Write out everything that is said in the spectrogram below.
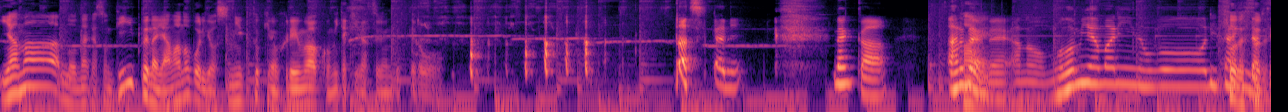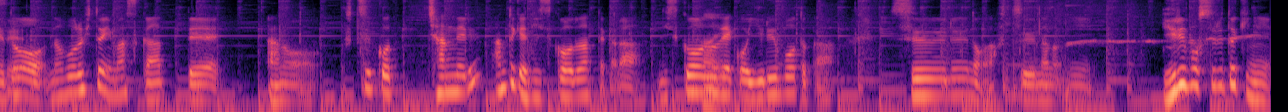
山のなんかそのディープな山登りをしに行く時のフレームワークを見た気がするんですけどな 確かになんかあれだよね、あの物見山に登りたいんだけど登る人いますかってあの普通こうチャンネルあの時は Discord だったから Discord でこうゆるぼとかするのが普通なのに、ゆるぼする時に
